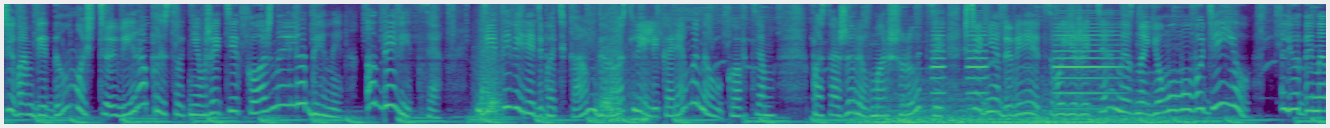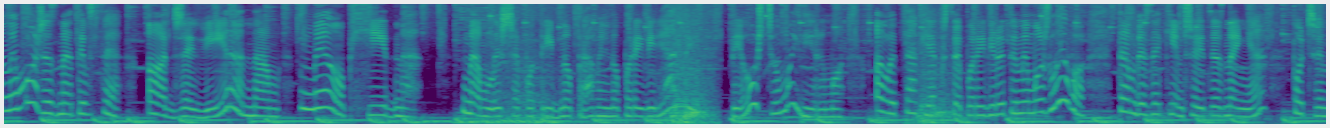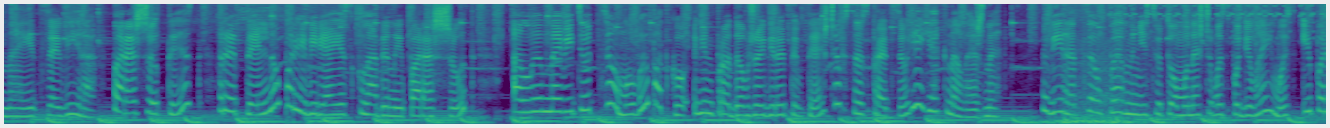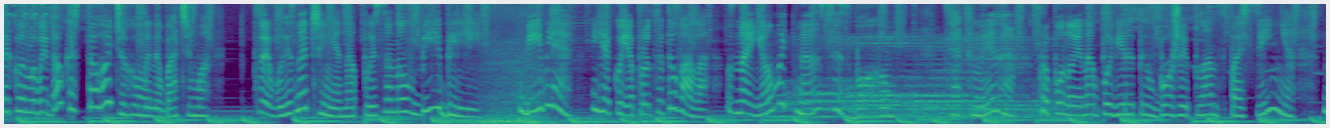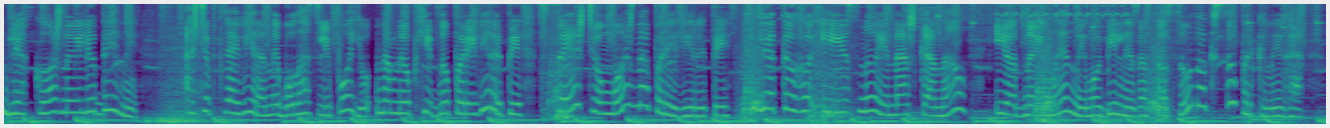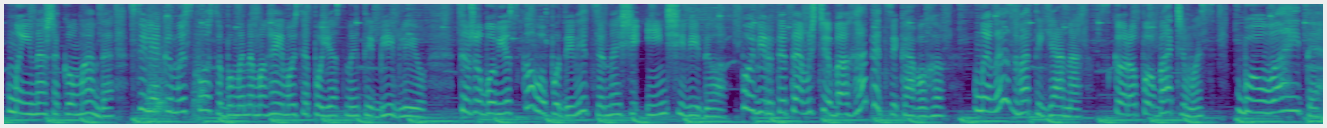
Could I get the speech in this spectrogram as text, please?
Чи вам відомо, що віра присутня в житті кожної людини? От дивіться, діти вірять батькам, дорослі лікарям і науковцям. Пасажири в маршрутці щодня довіряють своє життя незнайомому водію. Людина не може знати все, адже віра нам необхідна. Нам лише потрібно правильно перевіряти те, у що ми віримо. Але так як все перевірити неможливо, там, де закінчується знання, починається віра. Парашутист ретельно перевіряє складений парашут, але навіть у цьому випадку він продовжує вірити в те, що все спрацює як належне. Віра це впевненість у тому, на що ми сподіваємось, і переконливий доказ того, чого ми не бачимо. Це визначення написано в Біблії. Біблія, яку я процитувала, знайомить нас із Богом. Ця книга пропонує нам повірити в Божий план спасіння для кожної людини. А щоб ця віра не була сліпою, нам необхідно перевірити все, що можна перевірити. Для того і існує наш канал і одноіменний мобільний застосунок Суперкнига. Ми і наша команда всілякими способами намагаємося пояснити Біблію. Тож обов'язково подивіться наші інші відео. Повірте, там ще багато цікавого. Мене звати Яна. Скоро побачимось. Бувайте!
